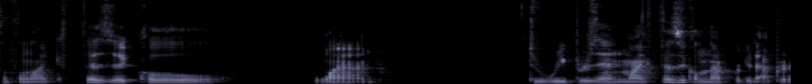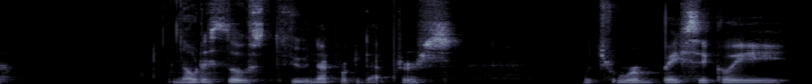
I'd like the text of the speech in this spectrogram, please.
something like physical WAN to represent my physical network adapter. Notice those two network adapters, which were basically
